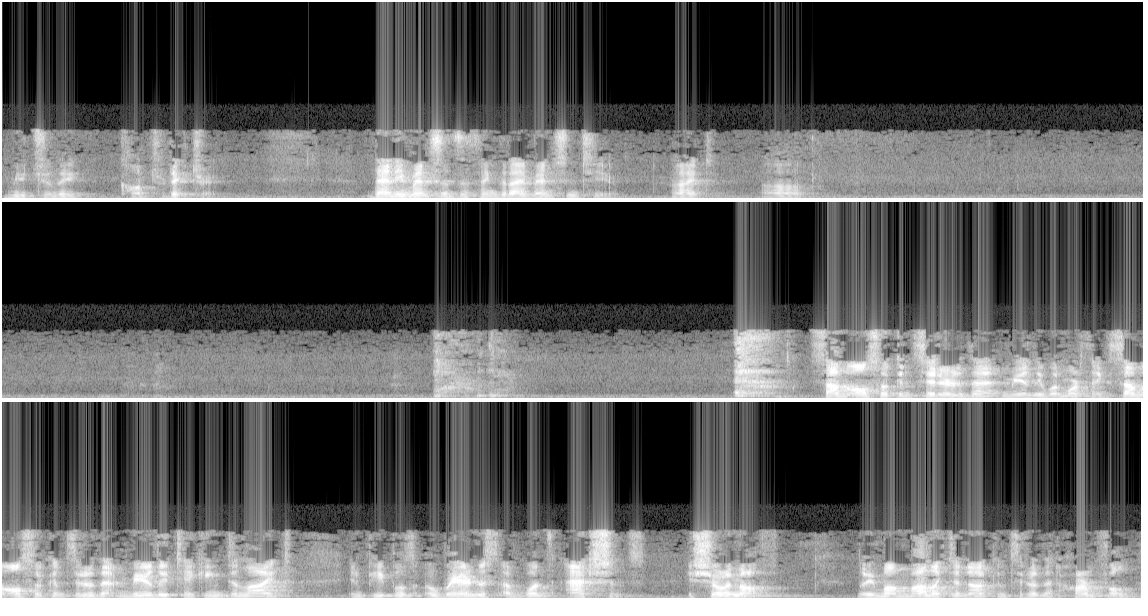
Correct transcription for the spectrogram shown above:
mutually contradictory. Then he mentions the thing that I mentioned to you, right? Uh, some also consider that merely, one more thing, some also consider that merely taking delight in people's awareness of one's actions is showing off. The Imam Malik did not consider that harmful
